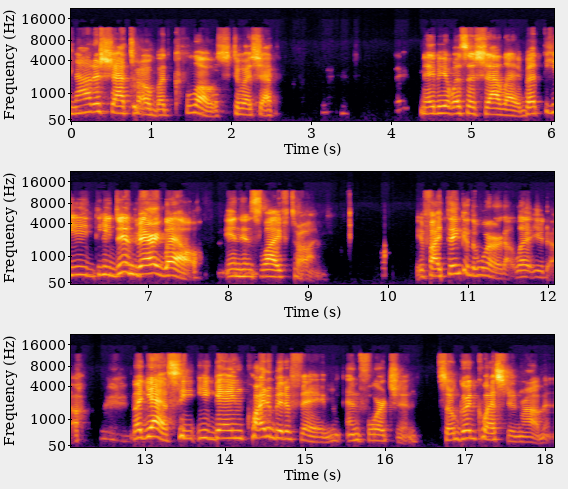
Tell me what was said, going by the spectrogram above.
not a chateau, but close to a chateau. Maybe it was a chalet, but he he did very well in his lifetime. If I think of the word, I'll let you know. But yes, he, he gained quite a bit of fame and fortune. So good question, Robin.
